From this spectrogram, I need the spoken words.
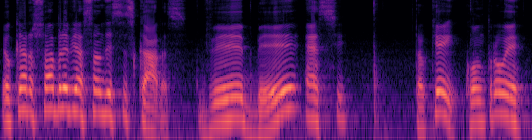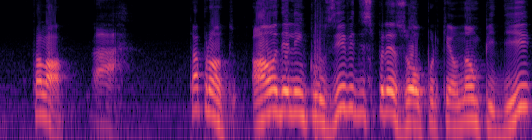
eu quero só a abreviação desses caras. VBS. Tá ok? Ctrl E. Tá lá, ó. Ah. Tá pronto. Aonde ele inclusive desprezou, porque eu não pedi,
